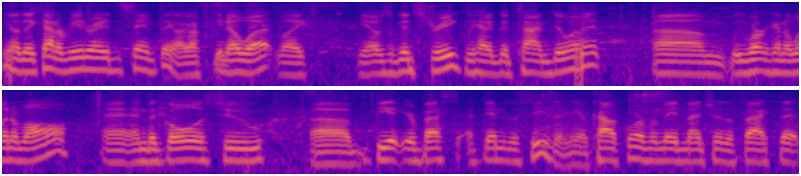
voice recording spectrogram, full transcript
you know, they kind of reiterated the same thing. Like, you know what, like, you know, it was a good streak. We had a good time doing it. Um, we weren't going to win them all, and, the goal is to uh, be at your best at the end of the season. You know, Kyle Korver made mention of the fact that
